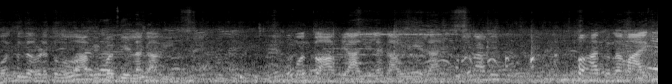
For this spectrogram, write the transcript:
पण तू जवळ तो. आम्ही पण गेला गावी. पण तो आम्ही आलेला गावी गेला हा तुला माहिती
